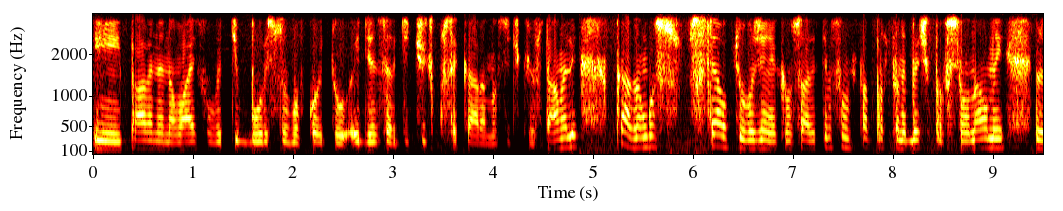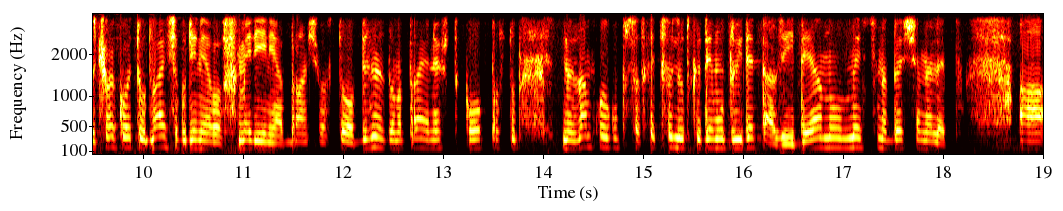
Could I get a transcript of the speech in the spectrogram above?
и правене на лайфове тип Борисов, в който един сърдичичко се кара на всички останали. Казвам го с цялото уважение към Слави Трифонов. Това просто не беше професионално и за човек, който от 20 години е в медийния бранш, в този бизнес, да направи нещо такова, просто не знам кой го посъветва или откъде му дойде тази идея, но наистина беше нелепо. А,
